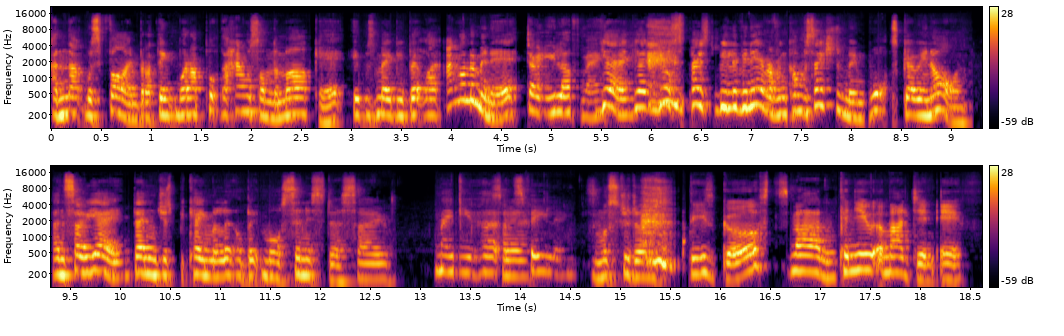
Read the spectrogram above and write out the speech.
And that was fine. But I think when I put the house on the market, it was maybe a bit like, hang on a minute. Don't you love me? Yeah, yeah, you're supposed to be living here having conversations with me. What's going on? And so, yeah, it then just became a little bit more sinister. So, Maybe you hurt So, its yeah. feelings. must have done. These ghosts, man. Can you imagine if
